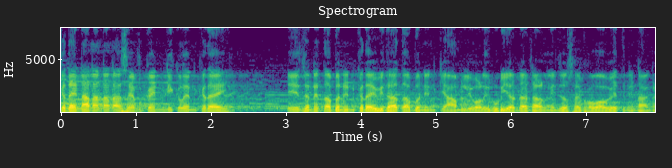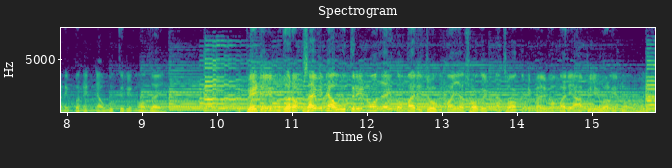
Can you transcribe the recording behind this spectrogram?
કદાચ નાના નાના સેમ કઈ નીકળે ને કદાચ એ જનેતા બનીને કદાચ વિધાતા બનીને કે આંબલીવાળી રૂડિયાડા ઢાળની જો સાહેબ હવા વેતની નાંગણી બનીને ત્યાં ઉતરી ન જાય. પેઢલીનું ધરમ સાહેબ ને ઉતરી ન જાય તો મારી જોગમાં યા સોગટના ચોકની મારી મારી આંબલી વાળી ન હોય.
